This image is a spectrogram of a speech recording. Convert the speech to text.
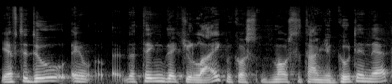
you have to do uh, the thing that you like because most of the time you're good in that.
